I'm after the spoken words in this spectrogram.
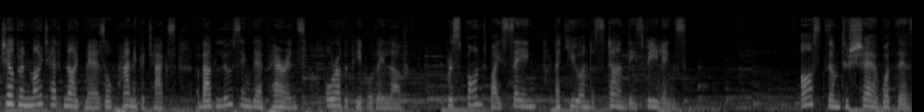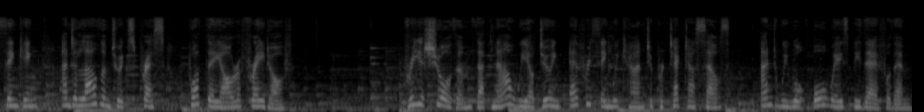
Children might have nightmares or panic attacks about losing their parents or other people they love. Respond by saying that you understand these feelings. Ask them to share what they're thinking and allow them to express what they are afraid of. Reassure them that now we are doing everything we can to protect ourselves and we will always be there for them.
